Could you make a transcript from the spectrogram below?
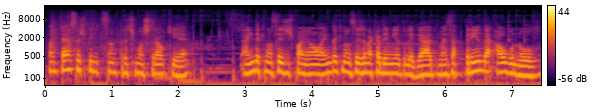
Então peça ao Espírito Santo para te mostrar o que é. Ainda que não seja espanhol, ainda que não seja na academia do legado, mas aprenda algo novo,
